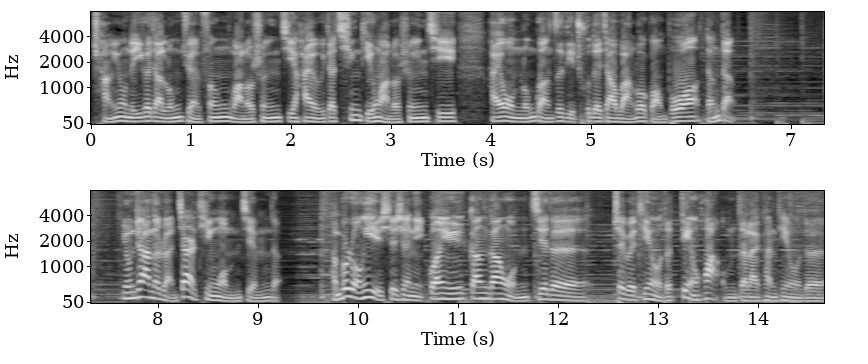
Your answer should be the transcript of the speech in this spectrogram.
常用的一个叫龙卷风网络收音机，还有一个叫蜻蜓网络收音机，还有我们龙广自己出的叫网络广播等等。用这样的软件听我们节目的，很不容易，谢谢你。关于刚刚我们接的这位听友的电话，我们再来看听友的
